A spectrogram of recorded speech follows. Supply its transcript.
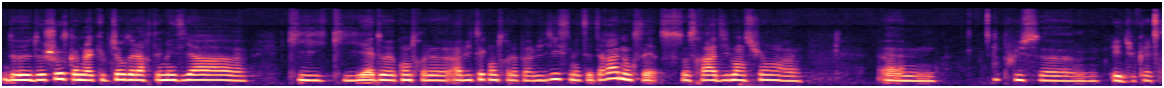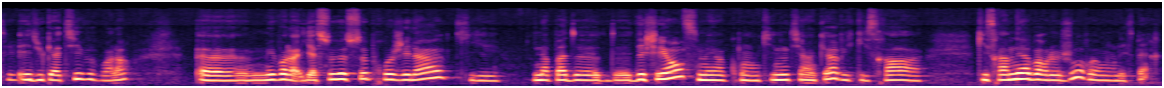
de, choses comme la culture de l'artémésia euh, qui, qui, aide contre le, à lutter contre le paludisme, etc. Donc ce sera à dimension plus éducative. éducative, voilà. mais voilà, il y a ce, ce projet-là qui est n'a pas d'échéance, de, mais qui nous tient à cœur et qui sera, sera amené à voir le jour, on l'espère.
